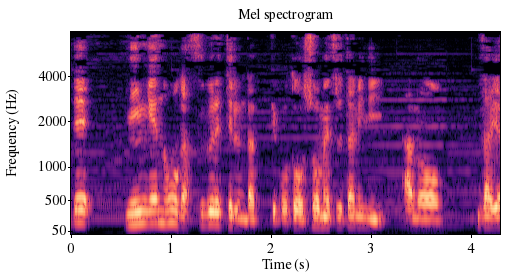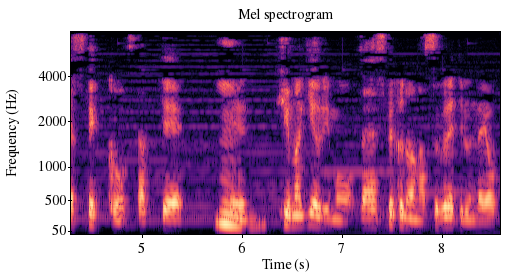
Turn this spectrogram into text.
で、人間の方が優れてるんだってことを証明するために、あの、ザイアスペックを使って、うんえーヒューマギアよりもザイアスペックの方が優れてるんだよ。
